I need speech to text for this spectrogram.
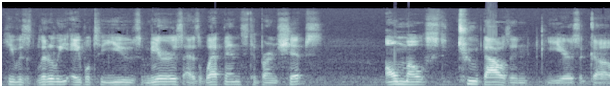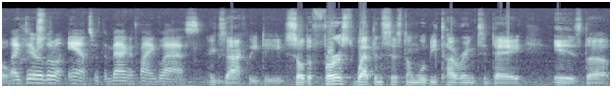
he was literally able to use mirrors as weapons to burn ships almost 2,000 years ago. Like they were little ants with a magnifying glass. Exactly, D. So the first weapon system we'll be covering today is the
